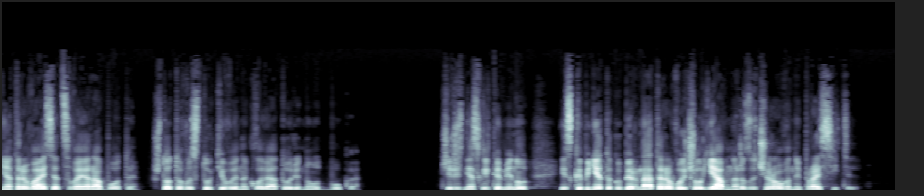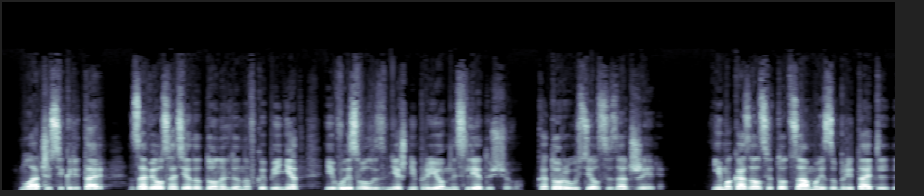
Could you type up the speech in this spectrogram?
не отрываясь от своей работы, что-то выстукивая на клавиатуре ноутбука. Через несколько минут из кабинета губернатора вышел явно разочарованный проситель. Младший секретарь завел соседа Дональдена в кабинет и вызвал из внешней приемной следующего, который уселся за Джерри. Им оказался тот самый изобретатель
